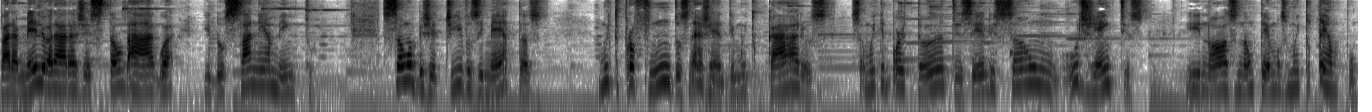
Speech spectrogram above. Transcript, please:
para melhorar a gestão da água e do saneamento. São objetivos e metas muito profundos, né, gente? Muito caros, são muito importantes, eles são urgentes e nós não temos muito tempo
